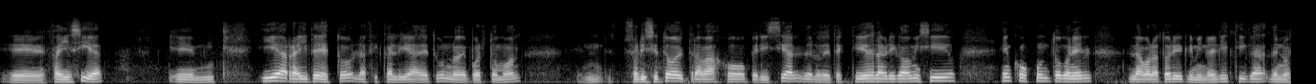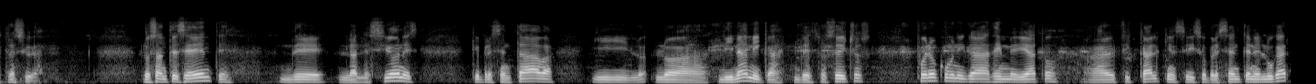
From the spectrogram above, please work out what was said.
eh, fallecida. Eh, y a raíz de esto, la Fiscalía de Turno de Puerto Montt solicitó el trabajo pericial de los detectives de la Brigada Homicidio en conjunto con el Laboratorio de Criminalística de nuestra ciudad. Los antecedentes de las lesiones que presentaba y la dinámica de estos hechos fueron comunicadas de inmediato al fiscal quien se hizo presente en el lugar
